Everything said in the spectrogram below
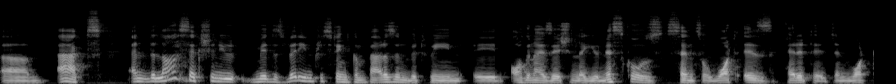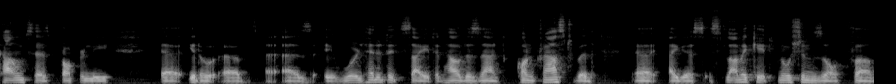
um, acts. And the last section, you made this very interesting comparison between an organization like UNESCO's sense of what is heritage and what counts as properly, uh, you know, uh, as a World Heritage Site, and how does that contrast with I guess, Islamicate notions of uh,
